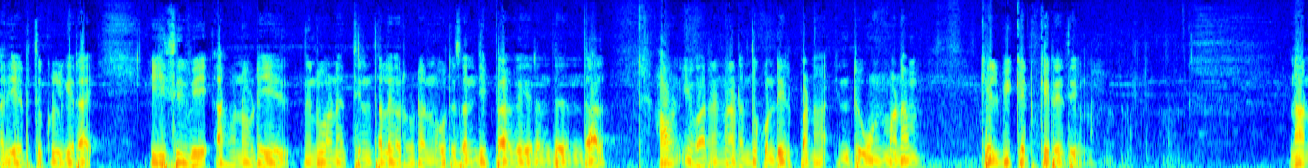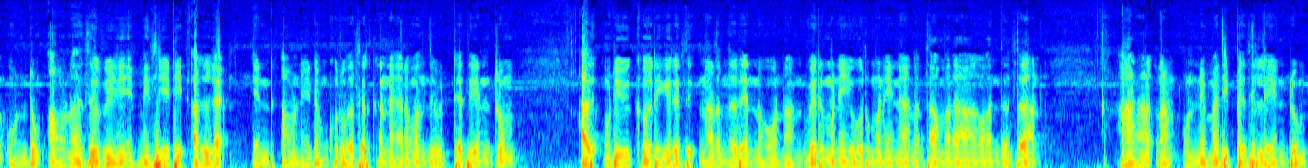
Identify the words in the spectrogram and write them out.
அதை எடுத்துக்கொள்கிறாய். இதுவே அவனுடைய நிறுவனத்தின் தலைவருடன் ஒரு சந்திப்பாக இருந்திருந்தால் அவன் இவ்வாறு நடந்து கொண்டிருப்பனா என்று உன் மனம் கேள்வி கேட்கிறது. நான் ஒன்றும் அவனது மிதியடி அல்ல என்று அவனிடம் கூறுவதற்கு நேரம் வந்துவிட்டது என்றும் அது முடிவுக்கு வருகிறது. நடந்தது என்னவோ நான் வெறுமனை ஒரு மணி நேரம் தாமதமாக வந்ததுதான். ஆனால் நான் உன்னை மதிப்பதில்லை என்றும்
